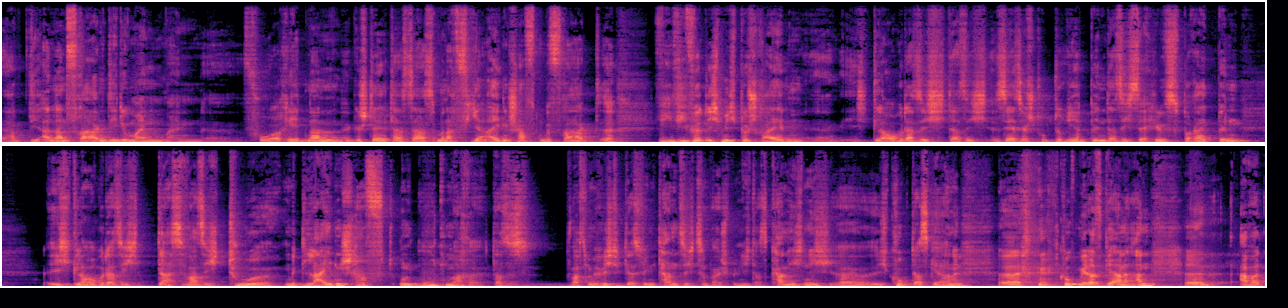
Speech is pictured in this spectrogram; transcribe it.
äh, hab die anderen Fragen, die du meinen, meinen äh, Vorrednern gestellt hast, da hast du immer nach vier Eigenschaften gefragt. Äh, wie, wie würde ich mich beschreiben? Äh, ich glaube, dass ich, dass ich sehr, sehr strukturiert bin, dass ich sehr hilfsbereit bin. Ich glaube, dass ich das, was ich tue, mit Leidenschaft und gut mache. Das ist was mir wichtig, deswegen tanze ich zum Beispiel nicht. Das kann ich nicht. Äh, ich gucke das gerne, äh, gucke mir das gerne an. Aber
